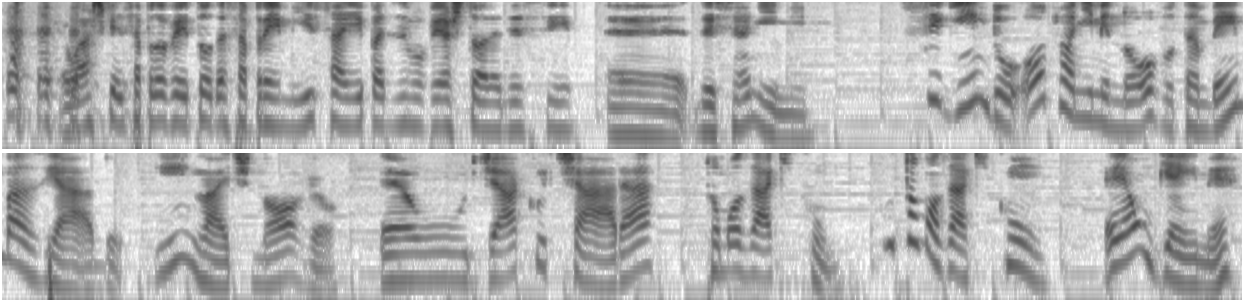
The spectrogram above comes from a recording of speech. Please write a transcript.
Eu acho que ele se aproveitou dessa premissa aí para desenvolver a história desse, é, desse anime. Seguindo, outro anime novo, também baseado em light novel, é o Jakuchara Tomozaki-kun. O Tomozaki-kun é um gamer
